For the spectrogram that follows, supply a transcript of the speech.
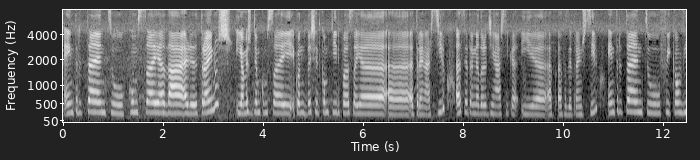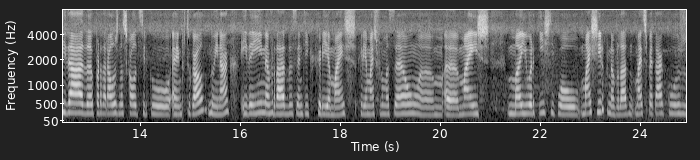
Entretanto, comecei a dar treinos e ao mesmo tempo comecei, quando deixei de competir, passei a, a, a treinar circo, a ser treinadora de ginástica e a, a, fazer treinos de circo. Entretanto, fui convidada para dar aulas na escola de circo em Portugal, no INAC, e daí, na verdade, senti que queria mais, queria mais formação, uh, uh, mais meio artístico ou mais circo, na verdade, mais espetáculos.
